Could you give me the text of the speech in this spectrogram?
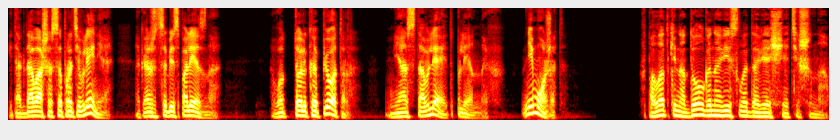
и тогда ваше сопротивление окажется бесполезно. Вот только Петр не оставляет пленных. Не может. В палатке надолго нависла давящая тишина.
